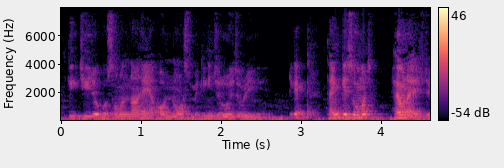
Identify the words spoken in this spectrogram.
कि चीज़ों को समझना है, और नोट्स मेकिंग ज़रूरी ज़रूरी है, ठीक है? Thank you so much have nice day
